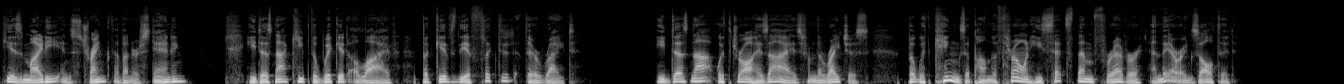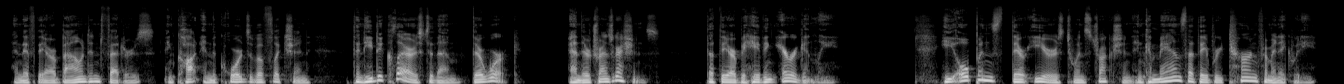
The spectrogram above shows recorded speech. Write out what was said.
He is mighty in strength of understanding. He does not keep the wicked alive, but gives the afflicted their right. He does not withdraw his eyes from the righteous, but with kings upon the throne he sets them forever, and they are exalted. And if they are bound in fetters and caught in the cords of affliction, then he declares to them their work and their transgressions, that they are behaving arrogantly. He opens their ears to instruction and commands that they return from iniquity.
